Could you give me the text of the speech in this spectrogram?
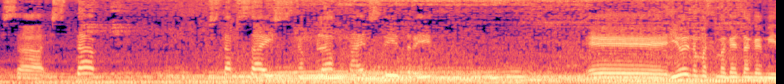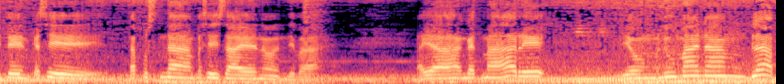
sa stock stock size ng black na HD3 eh yun ang mas magandang gamitin kasi tapos na ang kasaysayan nun di ba? Kaya hanggat maaari yung luma ng black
